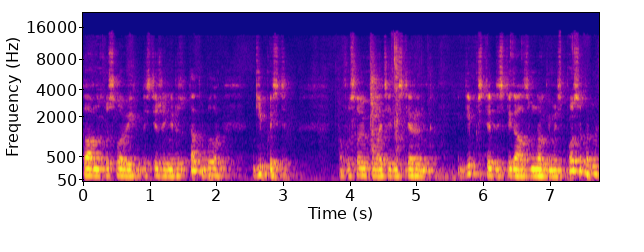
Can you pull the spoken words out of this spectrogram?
главных условий достижения результата была гибкость в условиях волатильности рынка. Гибкость достигалась многими способами.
